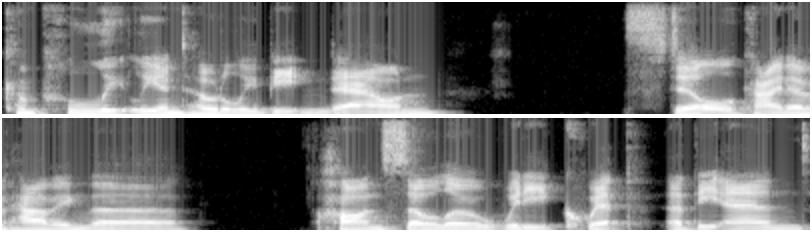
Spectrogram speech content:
completely and totally beaten down still kind of having the han solo witty quip at the end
